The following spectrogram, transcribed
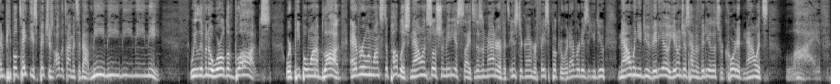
And people take these pictures all the time. It's about me, me, me, me, me. We live in a world of blogs where people want to blog. Everyone wants to publish now on social media sites. It doesn't matter if it's Instagram or Facebook or whatever it is that you do. Now, when you do video, you don't just have a video that's recorded, now it's live.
